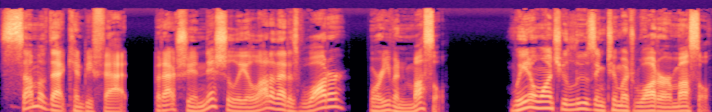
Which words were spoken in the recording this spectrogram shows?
some of that can be fat, but actually, initially, a lot of that is water or even muscle. We don't want you losing too much water or muscle.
